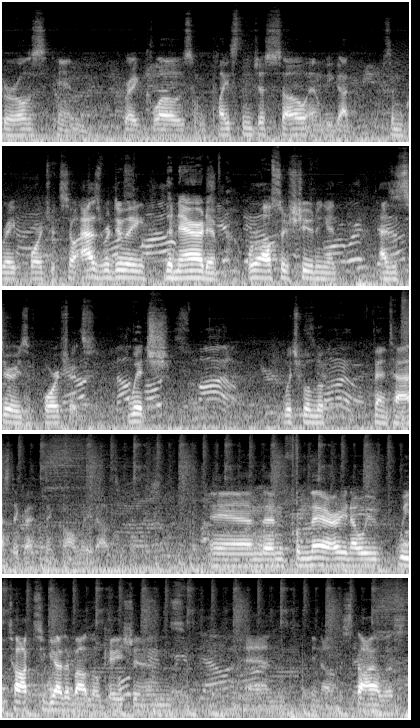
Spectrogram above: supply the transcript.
girls in great clothes and we placed them just so, and we got some great portraits. So as we're doing the narrative, we're also shooting it as a series of portraits, which which will look fantastic, I think, all laid out together. And then from there, you know, we, we talked together about locations, and, you know, the stylist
